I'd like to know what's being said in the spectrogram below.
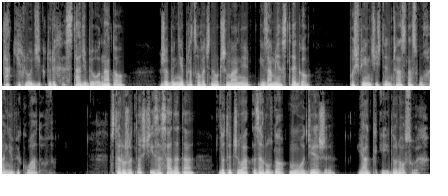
Takich ludzi, których stać było na to, żeby nie pracować na utrzymanie i zamiast tego poświęcić ten czas na słuchanie wykładów. W starożytności zasada ta dotyczyła zarówno młodzieży, jak i dorosłych.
